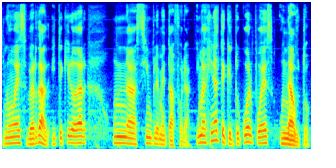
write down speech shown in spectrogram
no es verdad y te quiero dar una simple metáfora. Imagínate que tu cuerpo es un auto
